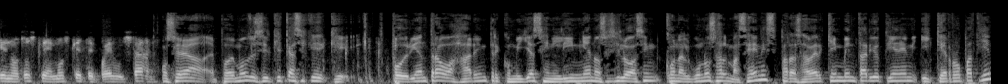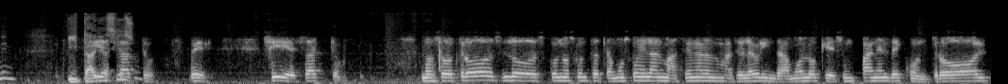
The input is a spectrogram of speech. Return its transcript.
que nosotros creemos que te puede gustar. O sea, podemos decir que casi que, que podrían trabajar, entre comillas, en línea. No sé si lo hacen con algunos almacenes para saber qué inventario tienen y qué ropa tienen. Y Sí, tallas y eso. exacto. Sí, exacto. Nosotros los nos contratamos con el almacén, al almacén le brindamos lo que es un panel de control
